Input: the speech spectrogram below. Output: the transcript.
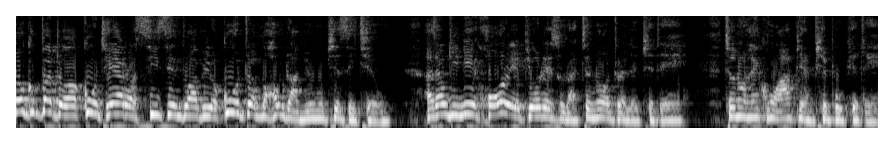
ှုတ်ကပတ်တော်ကိုထဲကတော့စီစဉ်သွားပြီးတော့ကိုအတွက်မဟုတ်တာမျိုးမဖြစ်စေချင်ဘူးအဲကြောင့်ဒီနေ့ဟောတယ်ပြောတယ်ဆိုတာကျွန်တော်အတွက်လည်းဖြစ်တယ်ကျွန်တော်လည်းခွန်အားပြန်ဖြစ်ဖို့ဖြစ်တယ်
